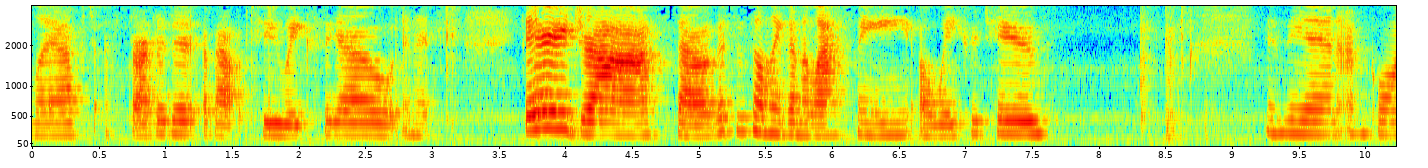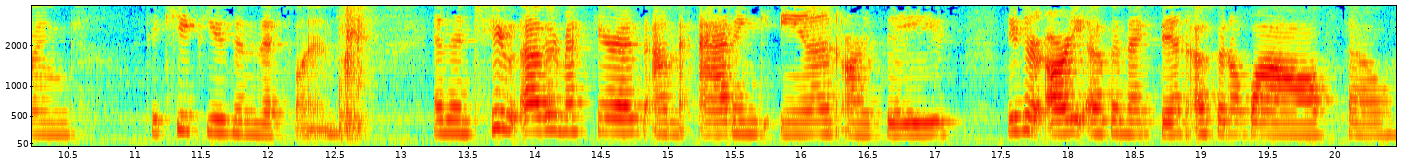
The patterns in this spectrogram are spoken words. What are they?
left. I started it about two weeks ago and it's very dry. So this is only going to last me a week or two. And then I'm going to keep using this one. And then two other mascaras I'm adding in are these. These are already open. They've been open a while. So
